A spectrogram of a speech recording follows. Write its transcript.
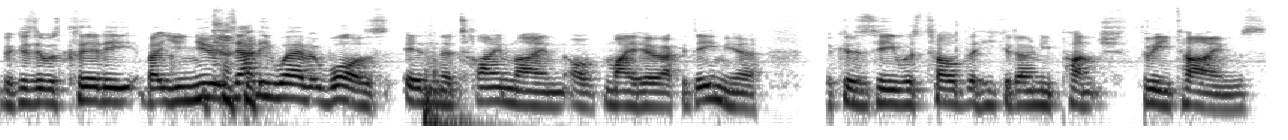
because it was clearly, but you knew exactly where it was in the timeline of My Hero Academia because he was told that he could only punch three times.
